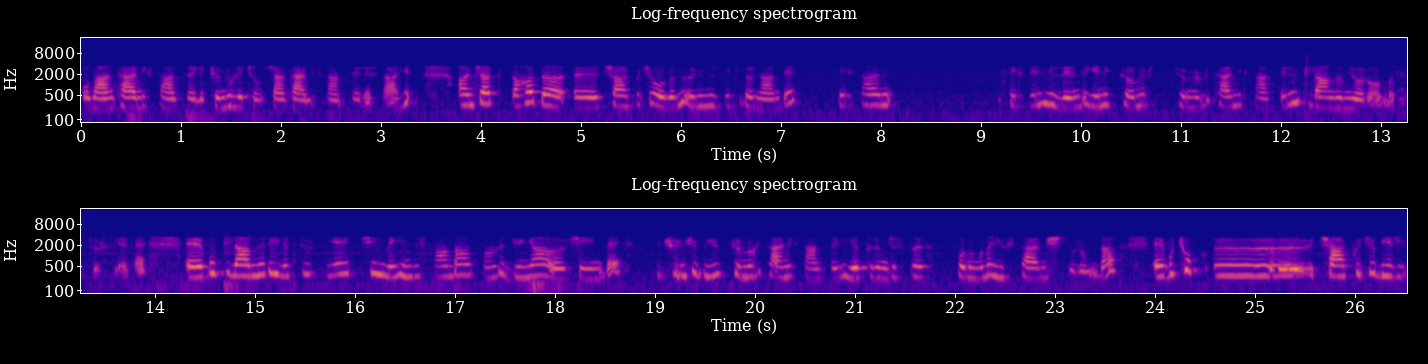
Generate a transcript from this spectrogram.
olan termik santrali, kömürle çalışan termik santrale sahip. Ancak daha da e, çarpıcı olanı önümüzdeki dönemde 80 80'in üzerinde yeni kömür kömürlü termik santralin planlanıyor olması Türkiye'de. E, bu planlarıyla Türkiye, Çin ve Hindistan'dan sonra dünya ölçeğinde üçüncü büyük kömürlü termik santrali yatırımcısı konumuna yükselmiş durumda. E, bu çok e, çarpıcı bir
